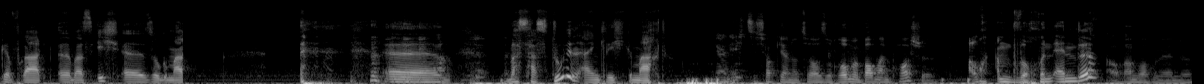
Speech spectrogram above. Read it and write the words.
gefragt, äh, was ich äh, so gemacht äh, Was hast du denn eigentlich gemacht? Ja, nichts. Ich hocke ja nur zu Hause rum und baue mal einen Porsche. Auch am Wochenende? Auch am Wochenende.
